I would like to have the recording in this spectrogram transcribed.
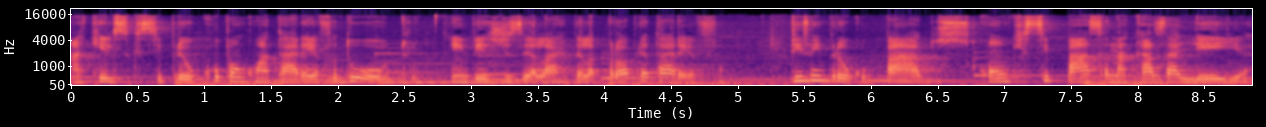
aqueles que se preocupam com a tarefa do outro em vez de zelar pela própria tarefa? Vivem preocupados com o que se passa na casa alheia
